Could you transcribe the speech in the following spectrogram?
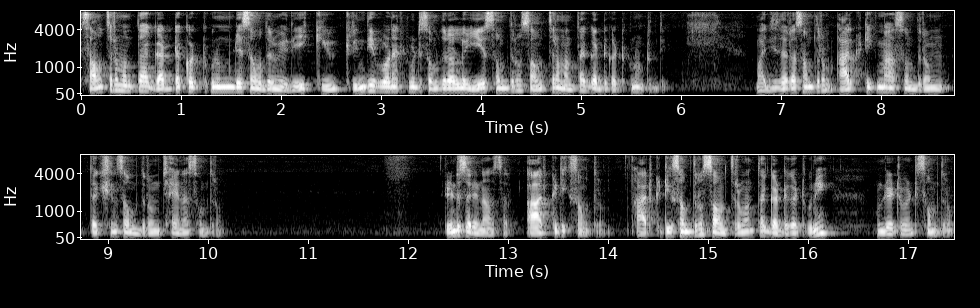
సంవత్సరం అంతా గడ్డ కట్టుకుని ఉండే సముద్రం ఏది? ఈ క్రింది పడినటువంటి సముద్రాల్లో ఏ సముద్రం సంవత్సరం అంతా గడ్డ కట్టుకుని ఉంటుంది? మధ్యధరా సముద్రం ఆర్కిటిక్ మహాసముద్రం దక్షిణ సముద్రం చైనా సముద్రం. రెండు సరైన ఆన్సర్. ఆర్కిటిక్ సముద్రం. ఆర్కిటిక్ సముద్రం సంవత్సరం అంతా గడ్డ కట్టుకుని ఉండేటువంటి సముద్రం.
